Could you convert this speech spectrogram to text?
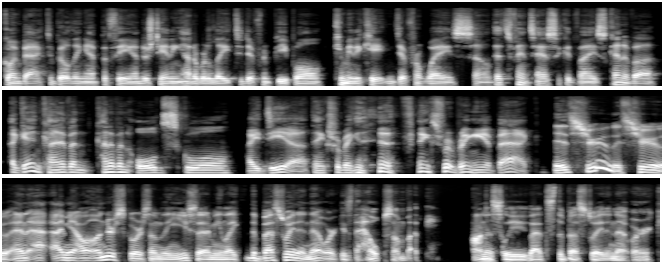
going back to building empathy, understanding how to relate to different people, communicate in different ways. So that's fantastic advice. Kind of a again, kind of an kind of an old school idea. Thanks for bringing thanks for bringing it back. It's true. It's true. And I, I mean, I'll underscore something you said. I mean, like the best way to network is to help somebody honestly, that's the best way to network.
